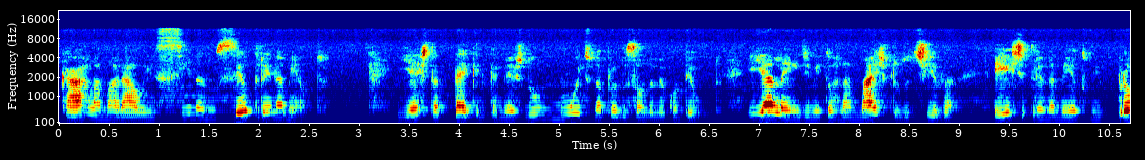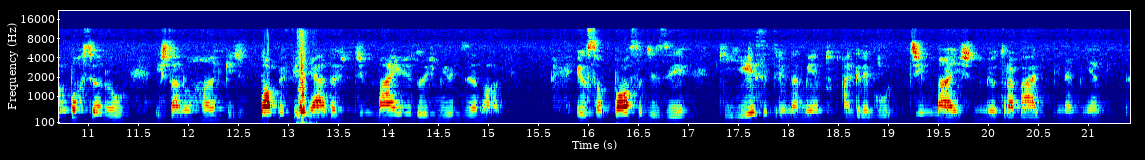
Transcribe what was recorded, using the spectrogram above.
Carla Amaral ensina no seu treinamento. E esta técnica me ajudou muito na produção do meu conteúdo. E além de me tornar mais produtiva, este treinamento me proporcionou estar no ranking de top afiliadas de maio de 2019. Eu só posso dizer que esse treinamento agregou demais no meu trabalho e na minha vida.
